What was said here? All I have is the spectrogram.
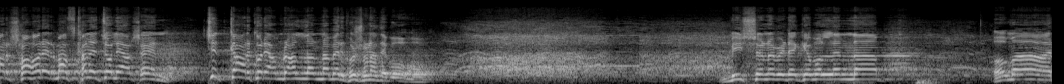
মক্কার শহরের মাঝখানে চলে আসেন। চিৎকার করে আমরা আল্লাহর নামের ঘোষণা দেব। বিশ্বনবী ডেকে বললেন, না, ওমার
